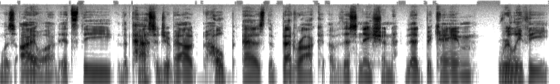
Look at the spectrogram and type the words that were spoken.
was Iowa. It's the the passage about hope as the bedrock of this nation that became really the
